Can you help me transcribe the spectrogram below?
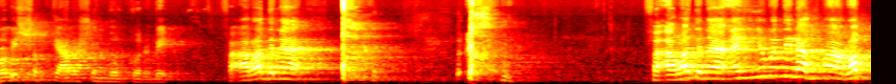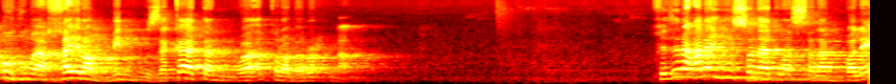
ভবিষ্যৎকে আরও সুন্দর করবে। আরাধনা فأردنا أن يبدلهما ربهما خيرا منه زكاة وأقرب رحمة খিজর আলাইহিস সালাতু ওয়াস সালাম বলে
